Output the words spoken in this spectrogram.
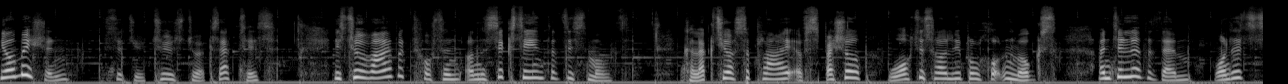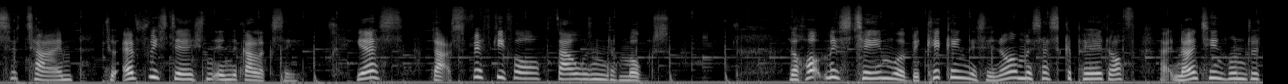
Your mission, should you choose to accept it, is to arrive at Hutton on the 16th of this month. Collect your supply of special water soluble Hutton mugs and deliver them one at a time to every station in the galaxy. Yes, that's 54,000 mugs. The Hot Mist team will be kicking this enormous escapade off at 1900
